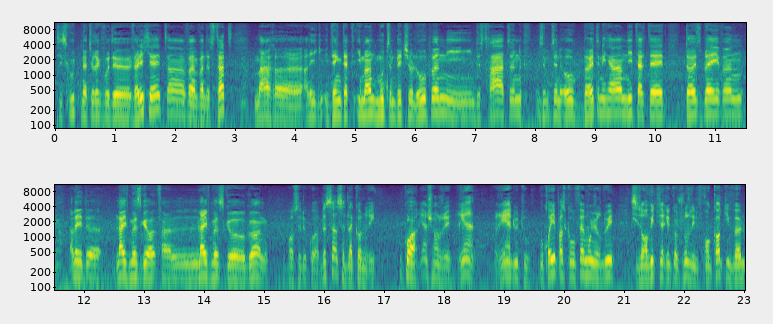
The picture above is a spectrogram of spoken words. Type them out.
Het is goed natuurlijk voor de veiligheid hè, van, van, de stad. Maar uh, allee, ik denk dat iemand moet een beetje lopen in de straten. Ze moeten ook buiten gaan, niet altijd thuis blijven. Allee, de life must go, enfin, life must go, go on. Vous pensez de quoi De ça, c'est de la connerie. Pourquoi Rien changé, rien. Rien du tout. Vous croyez parce qu'on ferme aujourd'hui, s'ils ont envie de faire quelque chose, ils le feront quand ils veulent,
